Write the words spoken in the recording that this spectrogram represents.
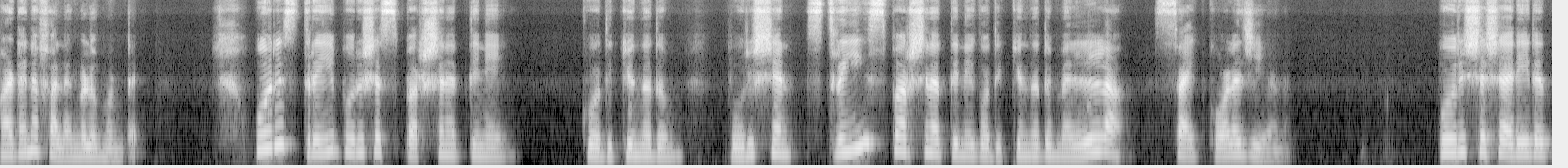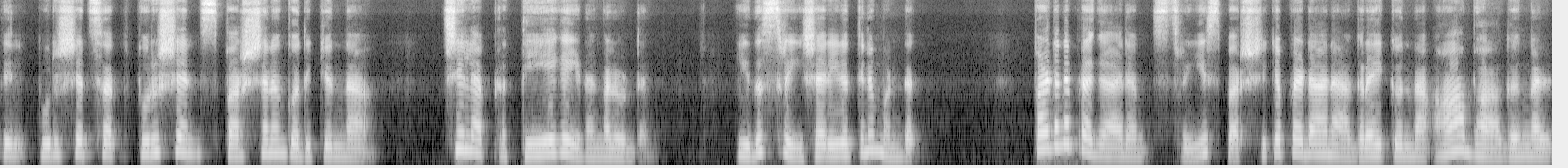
പഠനഫലങ്ങളുമുണ്ട്. ഒരു സ്ത്രീ പുരുഷ സ്പർശനത്തിനെ കൊതിക്കുന്നതും പുരുഷൻ സ്ത്രീ സ്പർശനത്തിന് കൊതിക്കുന്നതുമെല്ലാം സൈക്കോളജിയാണ് പുരുഷ ശരീരത്തിൽ പുരുഷ പുരുഷൻ സ്പർശനം കൊതിക്കുന്ന ചില പ്രത്യേക ഇടങ്ങളുണ്ട് ഇത് സ്ത്രീ ശരീരത്തിനുമുണ്ട്. പഠനപ്രകാരം സ്ത്രീ സ്പർശിക്കപ്പെടാൻ ആഗ്രഹിക്കുന്ന ആ ഭാഗങ്ങൾ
